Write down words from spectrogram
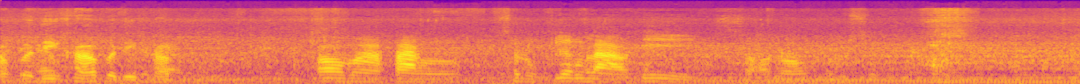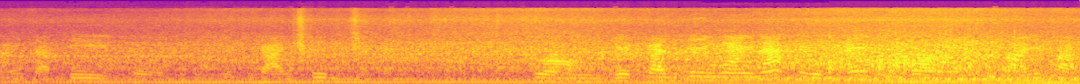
ครับสวัสดีครับสวัสดีครับ ก็มาฟังสรุปเรื่องราวที่สอนอขุนศึกนะครับหลังจากที่เกิดเหตุการณ์ขึ้นนะครับส่วนเหตุการณ์เป็นยังไงนะเดี๋ยวให้คุณบอยอธิบายให้ฟัง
